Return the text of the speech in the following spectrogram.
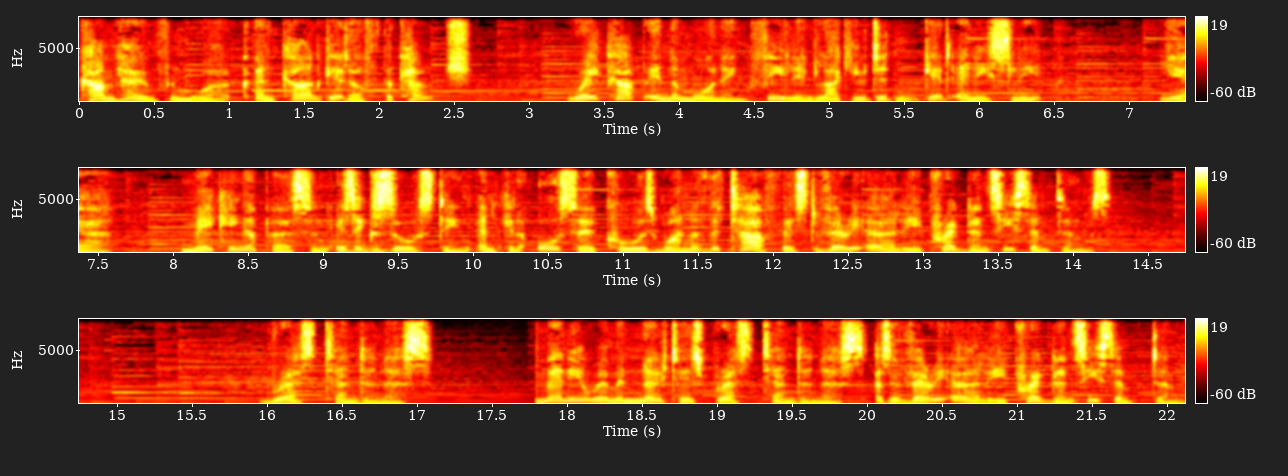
Come home from work and can't get off the couch? Wake up in the morning feeling like you didn't get any sleep? Yeah. Making a person is exhausting and can also cause one of the toughest very early pregnancy symptoms. Breast tenderness. Many women notice breast tenderness as a very early pregnancy symptom.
